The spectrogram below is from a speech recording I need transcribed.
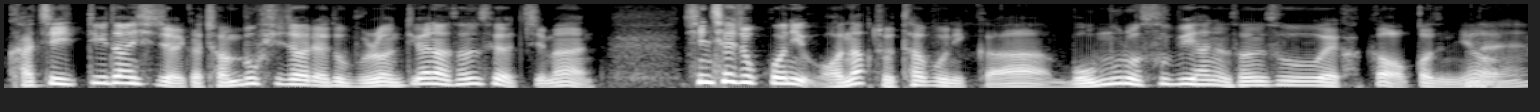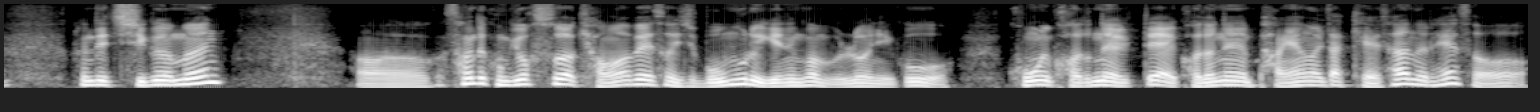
같이 뛰던 시절, 그러니까 전북 시절에도 물론 뛰어난 선수였지만 신체 조건이 워낙 좋다 보니까 몸으로 수비하는 선수에 가까웠거든요. 네. 그런데 지금은 어, 상대 공격수와 경합에서 이제 몸으로 이기는 건 물론이고 공을 걷어낼 때 걷어내는 방향을 다 계산을 해서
